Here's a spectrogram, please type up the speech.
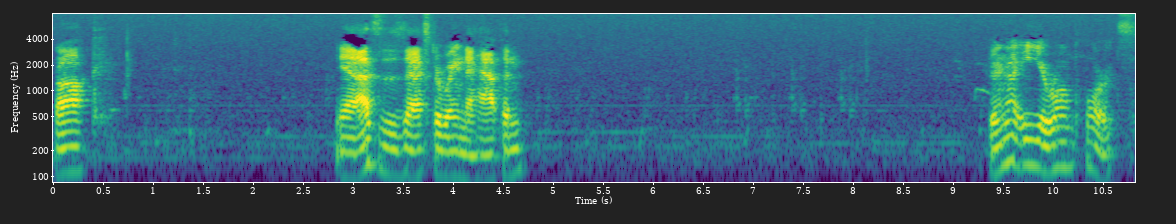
Rock. Yeah, that's a disaster waiting to happen. Better not eat your wrong plorts.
